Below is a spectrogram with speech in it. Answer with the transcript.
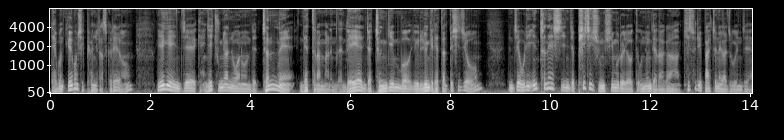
대부분 일본식 표현이라서 그래요. 여기에 이제 굉장히 중요한 용어가 나오는데 전뇌 네트란 말입니다. 뇌에 이제 전기 뭐 연결했다는 뜻이죠. 이제 우리 인터넷이 이제 PC 중심으로 이렇게 운영되다가 기술이 발전해 가지고 이제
